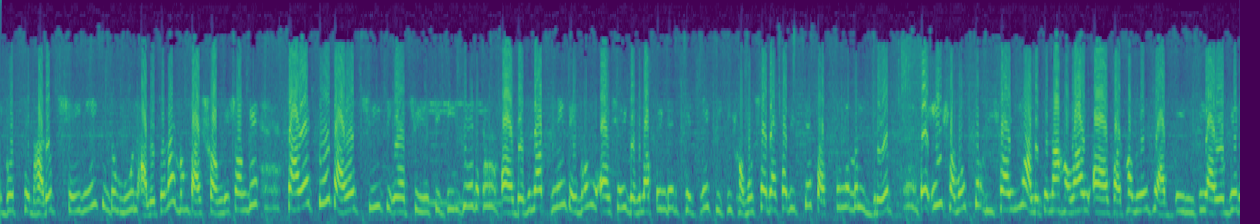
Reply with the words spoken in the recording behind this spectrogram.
এগোচ্ছে ভারত, সেই নিয়েই কিন্তু মূল আলোচনা এবং তার সঙ্গে সঙ্গে টায়ার টু টায়ার থ্রি সিটিজের ডেভেলপমেন্ট এবং সেই ডেভেলপমেন্টের ক্ষেত্রে কি কি সমস্যা দেখা দিচ্ছে সাস্টেনেবল গ্রোথ এই সমস্ত বিষয় নিয়ে আলোচনা হওয়ার কথা রয়েছে আজকে নীতি আয়োগের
